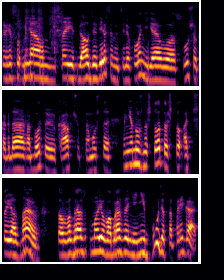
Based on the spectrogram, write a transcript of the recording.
У меня он стоит аудиоверсия на телефоне, я его слушаю, когда работаю, крафчу, потому что мне нужно что-то, что, что я знаю, что возраж... мое воображение не будет напрягать.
